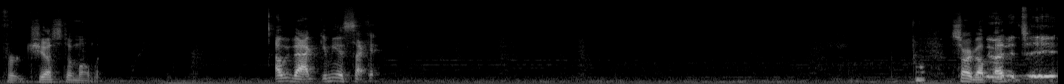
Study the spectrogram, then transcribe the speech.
for just a moment. I'll be back. Give me a second. Sorry about that.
